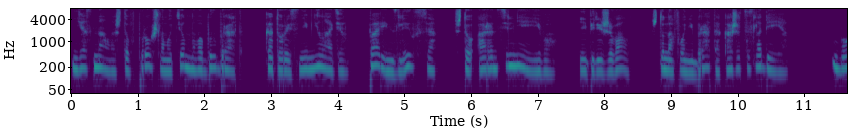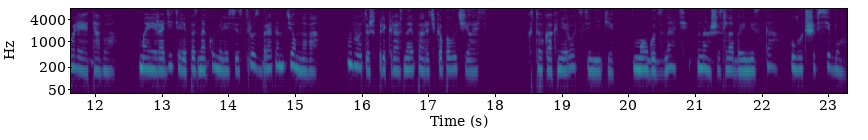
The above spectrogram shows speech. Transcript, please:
Я знала, что в прошлом у темного был брат, который с ним не ладил. Парень злился, что Аарон сильнее его, и переживал, что на фоне брата кажется слабее. Более того, мои родители познакомили сестру с братом темного, вот уж прекрасная парочка получилась. Кто, как не родственники, могут знать наши слабые места лучше всего.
